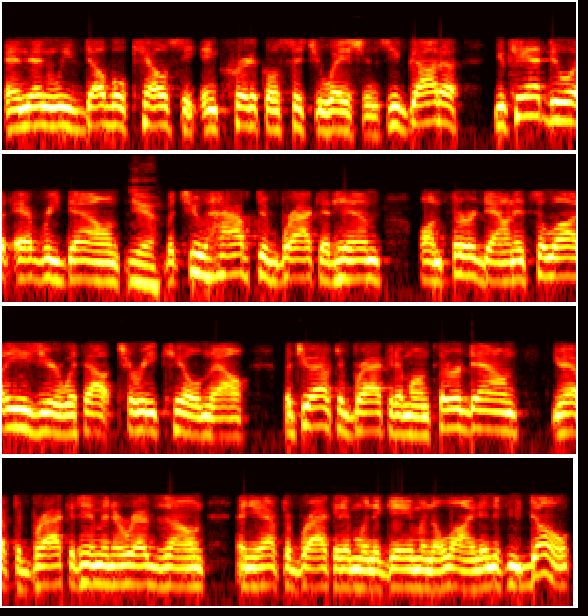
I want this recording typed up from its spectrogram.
and then we've double Kelce in critical situations. You've gotta. You can't do it every down. Yeah. But you have to bracket him on third down. It's a lot easier without Tyreek Hill now. But you have to bracket him on third down. You have to bracket him in a red zone, and you have to bracket him when the game in the line. And if you don't,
